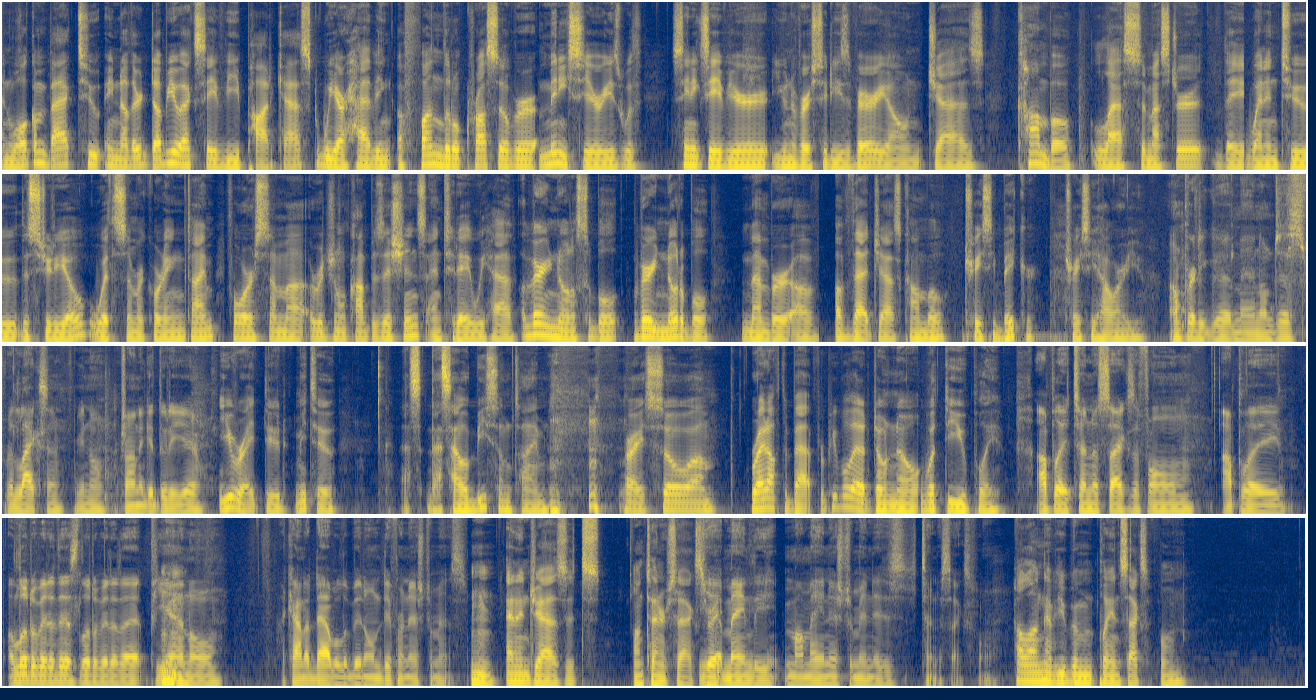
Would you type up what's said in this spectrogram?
and welcome back to another WXAV podcast. We are having a fun little crossover mini series with St. Xavier University's very own jazz combo. Last semester, they went into the studio with some recording time for some uh, original compositions, and today we have a very noticeable, very notable member of, of that jazz combo, Tracy Baker. Tracy, how are you? I'm pretty good, man. I'm just relaxing, you know, trying to get through the year. You right, dude. Me too. That's that's how it be sometimes. All right, so um, right off the bat, for people that don't know, what do you play? I play tenor saxophone. I play a little bit of this, a little bit of that, piano. I kind of dabble a bit on different instruments. hmm And in jazz, it's on tenor sax, Yeah, right? mainly my main instrument is tenor saxophone. How long have you been playing saxophone?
